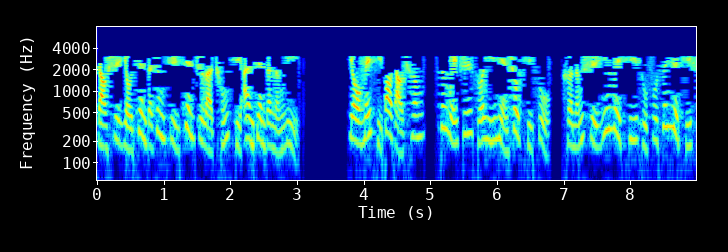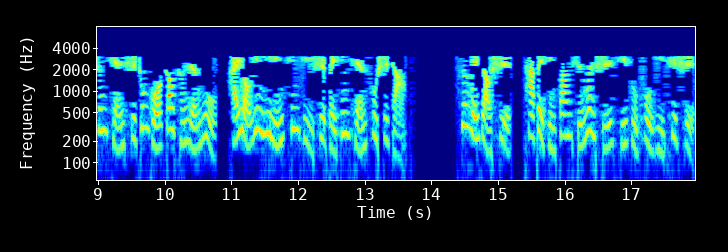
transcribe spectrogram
表示有限的证据限制了重启案件的能力。有媒体报道称，孙维之所以免受起诉，可能是因为其祖父孙岳祺生前是中国高层人物，还有另一名亲戚是北京前副市长。孙维表示，他被警方询问时，其祖父已去世。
